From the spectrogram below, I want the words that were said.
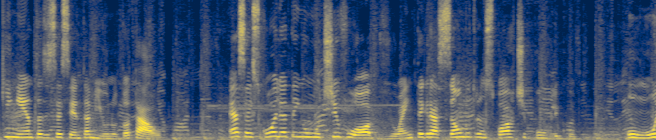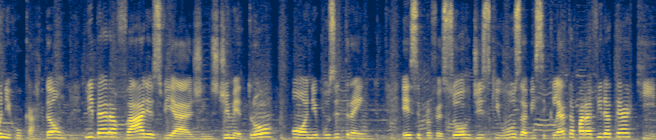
560 mil no total. Essa escolha tem um motivo óbvio: a integração do transporte público. Um único cartão libera várias viagens de metrô, ônibus e trem. Esse professor diz que usa a bicicleta para vir até aqui,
